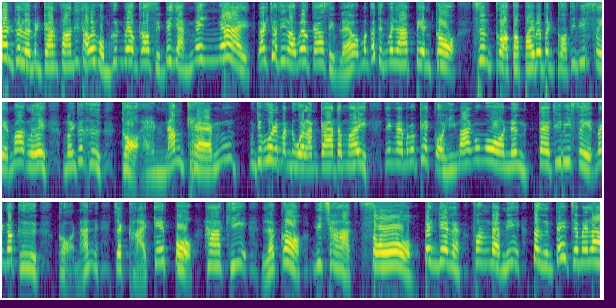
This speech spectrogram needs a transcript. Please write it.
นั่นก็เลยเป็นการฟาร์มที่ทำให้ผมขึ้นเวล 90 ได้อย่างง่ายๆ หลังจากที่เราเวล 90 แล้ว มันก็ถึงเวลาเปลี่ยนเกาะ ซึ่งเกาะต่อไปมันเป็นเกาะที่พิเศษมากเลย มันก็คือเกาะแห่งน้ำแข็งมึงจะพูดให้มันดูอลังการทำไม ยังไงมันก็แค่เกาะหิมะโง่ๆหนึ่งแต่ที่พิเศษนั่นก็คือเกาะนั้นจะขายเกโปฮาคิ แล้วก็วิชาโซ เป็นไงล่ะ ฟังแบบนี้ตื่นเต้นใช่ไหมล่ะ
